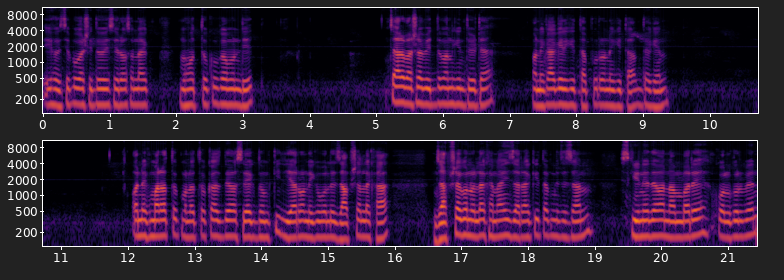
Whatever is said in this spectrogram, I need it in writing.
এই হয়েছে, প্রকাশিত হয়েছে রচনা মহত্ব কুকা পণ্ডিত চার ভাষা বিদ্যমান কিন্তু এটা। অনেক আগের কিতাব, পুরনো কিতাব, দেখেন। অনেক মারাত্মক মারাত্মক কাজ দেওয়া আছে, একদম ক্লিয়ার অনেকে বলে ঝাপসা লেখা, ঝাপসা কোনো লেখা নাই। যারা কিতাব নিতে চান স্ক্রিনে দেওয়া নাম্বারে কল করবেন।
